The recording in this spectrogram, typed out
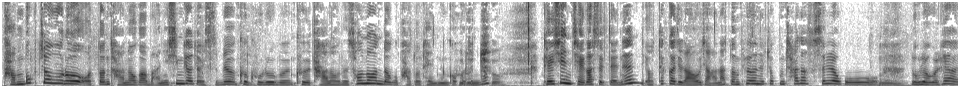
반복적으로 어떤 단어가 많이 심겨져 있으면 그 음. 그룹은 그 단어를 선호한다고 봐도 되는 거거든요. 그렇죠. 대신 제가 쓸 때는 여태까지 나오지 않았던 표현을 조금 찾아서 쓰려고 음. 노력을 해야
